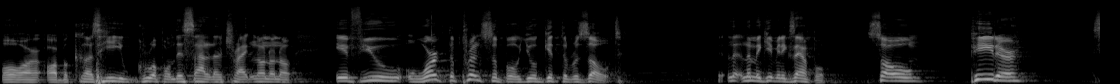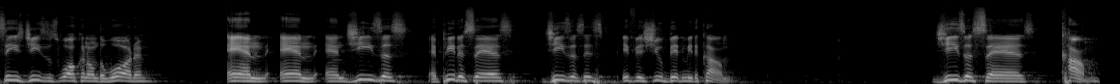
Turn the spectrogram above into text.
or, or because he grew up on this side of the track. No, no, no. If you work the principle, you'll get the result. L- let me give you an example. So Peter sees Jesus walking on the water, and and and Jesus and Peter says, Jesus, if it's you, bid me to come. Jesus says, Come.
